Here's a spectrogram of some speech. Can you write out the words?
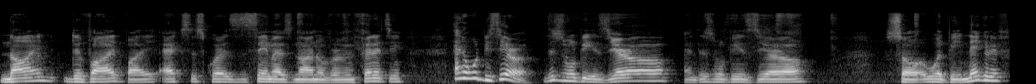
9 divided by x squared is the same as 9 over infinity. And it would be 0 this will be 0 and this will be 0 so it will be negative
